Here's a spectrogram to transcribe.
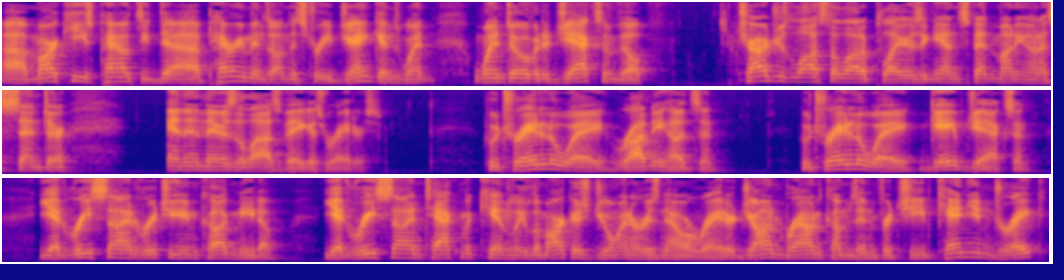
uh, Marquise Pouncey, uh, Perryman's on the street. Jenkins went went over to Jacksonville. Chargers lost a lot of players again, spent money on a center, and then there's the Las Vegas Raiders, who traded away Rodney Hudson, who traded away Gabe Jackson, yet re-signed Richie Incognito, yet re-signed Takk McKinley. Lamarcus Joyner is now a Raider. John Brown comes in for cheap. Kenyon Drake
